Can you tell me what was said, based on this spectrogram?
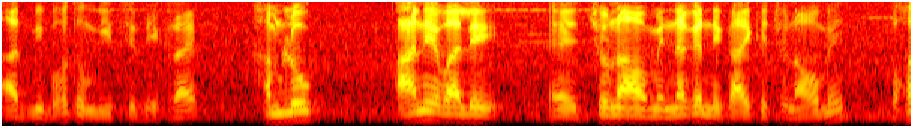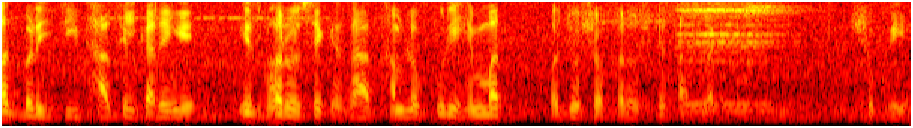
आदमी बहुत उम्मीद से देख रहा है। हम लोग आने वाले चुनाव में, नगर निकाय के चुनाव में बहुत बड़ी जीत हासिल करेंगे। इस भरोसे के साथ हम लोग पूरी हिम्मत और जोश व खरोश के साथ लगेंगे शुक्रिया।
